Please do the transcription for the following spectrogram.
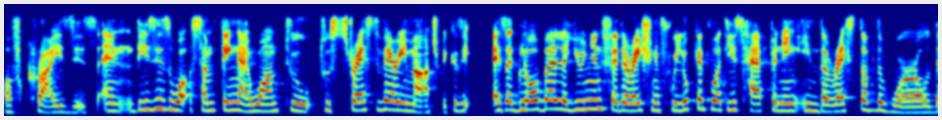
of crisis. And this is what something i want to to stress very much because it, as a global union federation if we look at what is happening in the rest of the world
